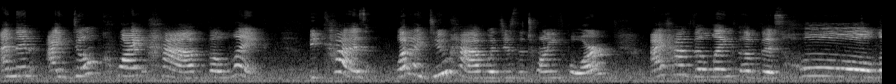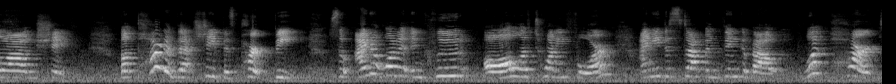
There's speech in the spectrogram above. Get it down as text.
and then I don't quite have the length because what I do have, which is the 24, I have the length of this whole long shape. But part of that shape is part B. So I don't want to include all of 24. I need to stop and think about what part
